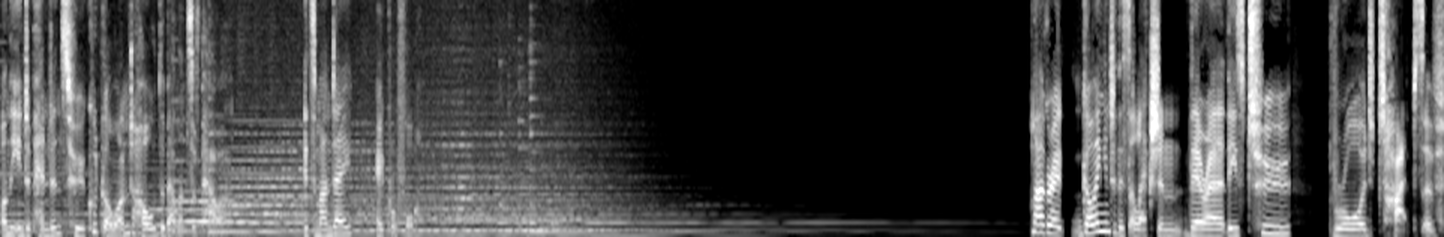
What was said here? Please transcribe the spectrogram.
on the independents who could go on to hold the balance of power. It's Monday, April 4. Margaret, going into this election, there are these two broad types of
